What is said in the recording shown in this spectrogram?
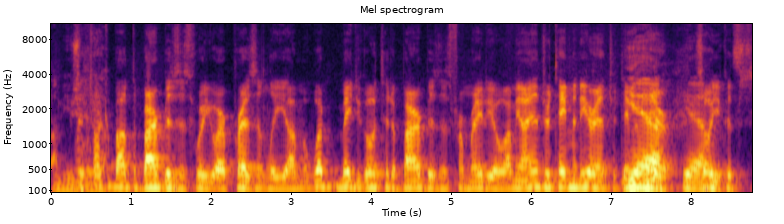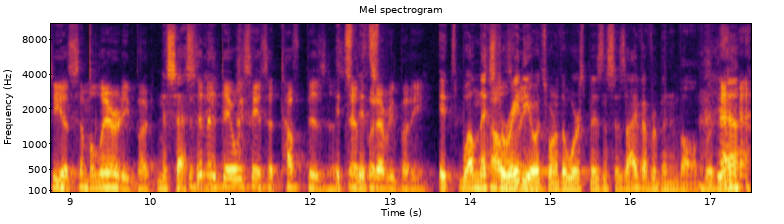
I'm usually Let's talk up. about the bar business where you are presently. Um, what made you go into the bar business from radio? I mean, I entertainment here, entertainment Yeah, there, yeah. so you could see a similarity. But necessity. isn't it? They always say it's a tough business. It's- That's it's- what everybody. It's well next to radio. me. It's one of the worst businesses I've ever been involved with. Yeah,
